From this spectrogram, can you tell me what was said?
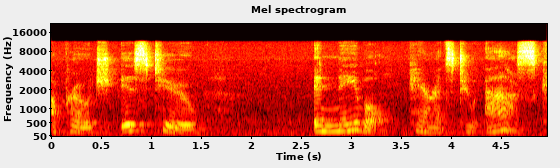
approach is to enable parents to ask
